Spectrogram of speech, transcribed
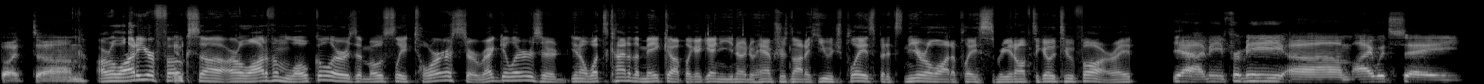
But um, are a lot of your folks uh, are a lot of them local, or is it mostly tourists or regulars, or you know what's kind of the makeup? Like again, you know, New Hampshire's not a huge place, but it's near a lot of places where you don't have to go too far, right? Yeah, I mean, for me, um, I would say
